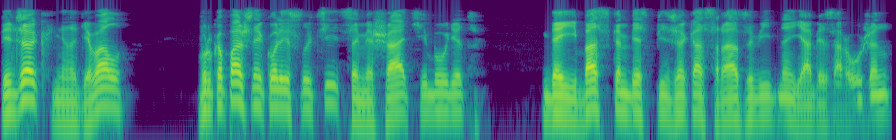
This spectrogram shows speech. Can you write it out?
Пиджак не надевал, в рукопашной, коли случится, мешать и будет. Да и баском без пиджака сразу видно, я безоружен.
